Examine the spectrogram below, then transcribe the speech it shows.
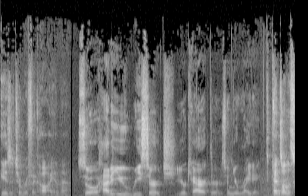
is a terrific high in that. So, how do you research your characters when you're writing? Depends on the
